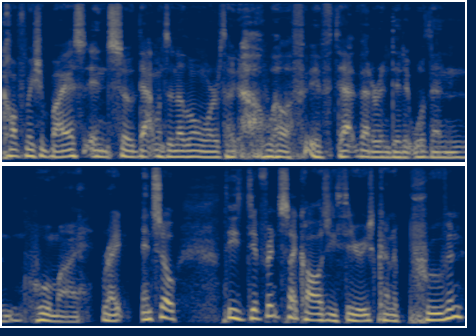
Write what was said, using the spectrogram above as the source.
confirmation bias. And so that one's another one where it's like, oh, well, if, if that veteran did it, well, then who am I? Right. And so these different psychology theories kind of proven,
